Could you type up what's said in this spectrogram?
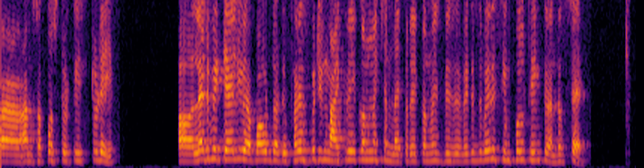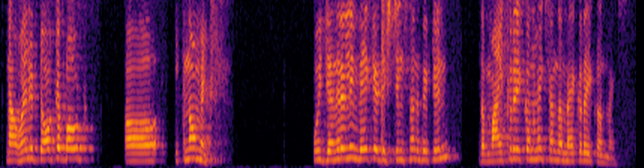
uh, I'm supposed to teach today, uh, let me tell you about the difference between microeconomics and macroeconomics. It is a very simple thing to understand. Now, when you talk about uh, economics, we generally make a distinction between the microeconomics and the macroeconomics.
